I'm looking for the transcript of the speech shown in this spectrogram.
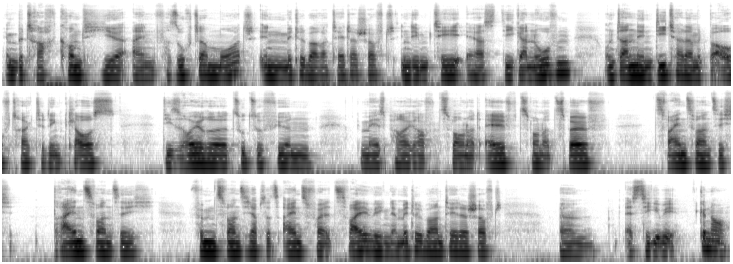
In Betracht kommt hier ein versuchter Mord in mittelbarer Täterschaft, in dem T erst die Ganoven und dann den Dieter damit beauftragte, den Klaus die Säure zuzuführen, gemäß Paragraphen 211, 212, 22, 23, 25 Absatz 1 Fall 2 wegen der mittelbaren Täterschaft ähm, StGB. Genau.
